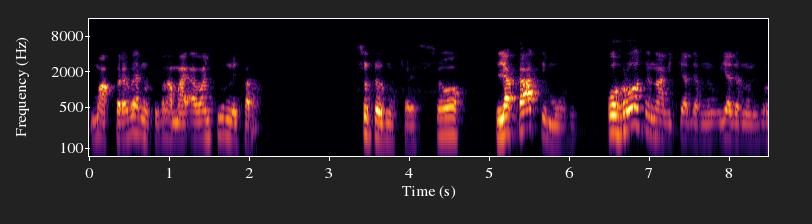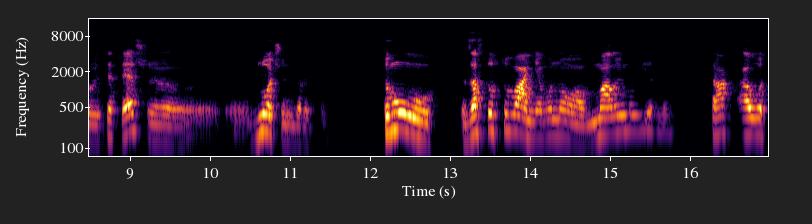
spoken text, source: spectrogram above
маг перевернути, вона має авантюрний характер. Що це означає? Що лякати можуть. Погрози навіть ядерною, ядерною зброєю це теж е, злочин, до речі. Тому застосування воно малоймовірне. Так, а от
